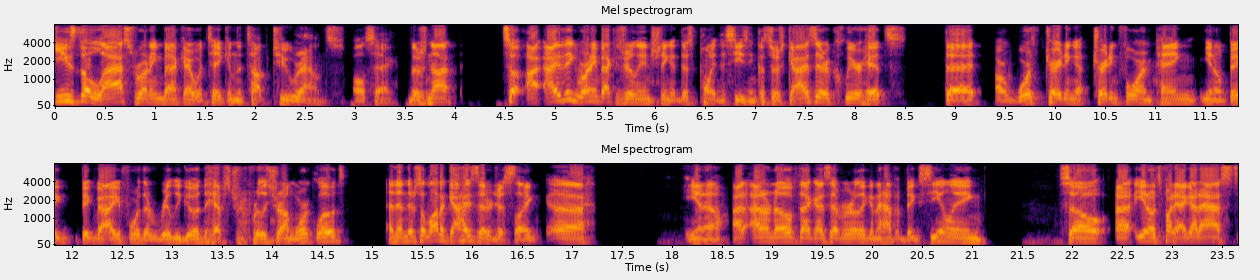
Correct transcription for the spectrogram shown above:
He's the last running back I would take in the top two rounds. I'll say there's not. So I, I think running back is really interesting at this point in the season because there's guys that are clear hits that are worth trading trading for and paying you know big big value for. They're really good. They have really strong workloads. And then there's a lot of guys that are just like, uh, you know, I, I don't know if that guy's ever really going to have a big ceiling. So uh, you know, it's funny. I got asked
